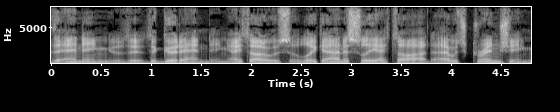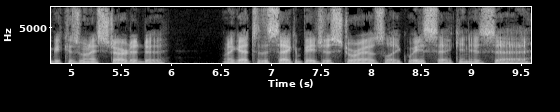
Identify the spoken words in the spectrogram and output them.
the ending, the, the good ending. I thought it was like, honestly, I thought I was cringing because when I started, to, when I got to the second page of the story, I was like, wait a second, is, uh,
